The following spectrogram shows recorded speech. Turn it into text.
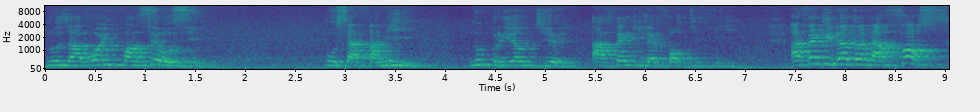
nous avons une pensée aussi pour sa famille. Nous prions Dieu afin qu'il les fortifie, afin qu'il leur donne la force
